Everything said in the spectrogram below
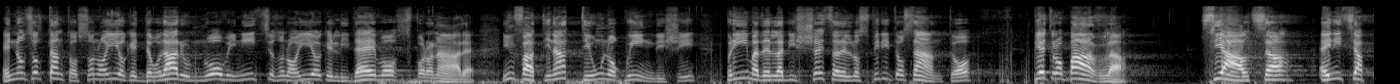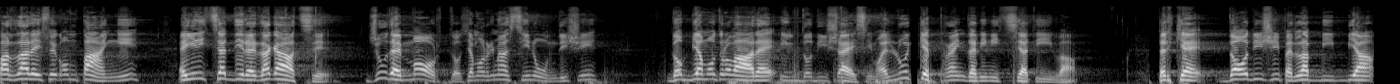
e non soltanto sono io che devo dare un nuovo inizio, sono io che li devo spronare. Infatti in Atti 1.15, prima della discesa dello Spirito Santo, Pietro parla, si alza e inizia a parlare ai suoi compagni e inizia a dire ragazzi, Giuda è morto, siamo rimasti in 11, dobbiamo trovare il dodicesimo. È lui che prende l'iniziativa perché 12 per la Bibbia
